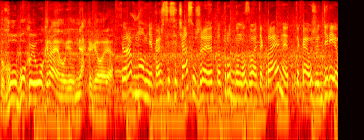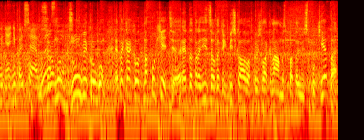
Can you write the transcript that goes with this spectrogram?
глубокую окраину, мягко говоря. Все равно, мне кажется, сейчас уже это трудно назвать окраиной. Это такая уже деревня небольшая Все выросла. равно джунгли кругом. Это как вот на Пукете. Эта традиция вот этих бич-клабов пришла к нам из, из Пукета.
